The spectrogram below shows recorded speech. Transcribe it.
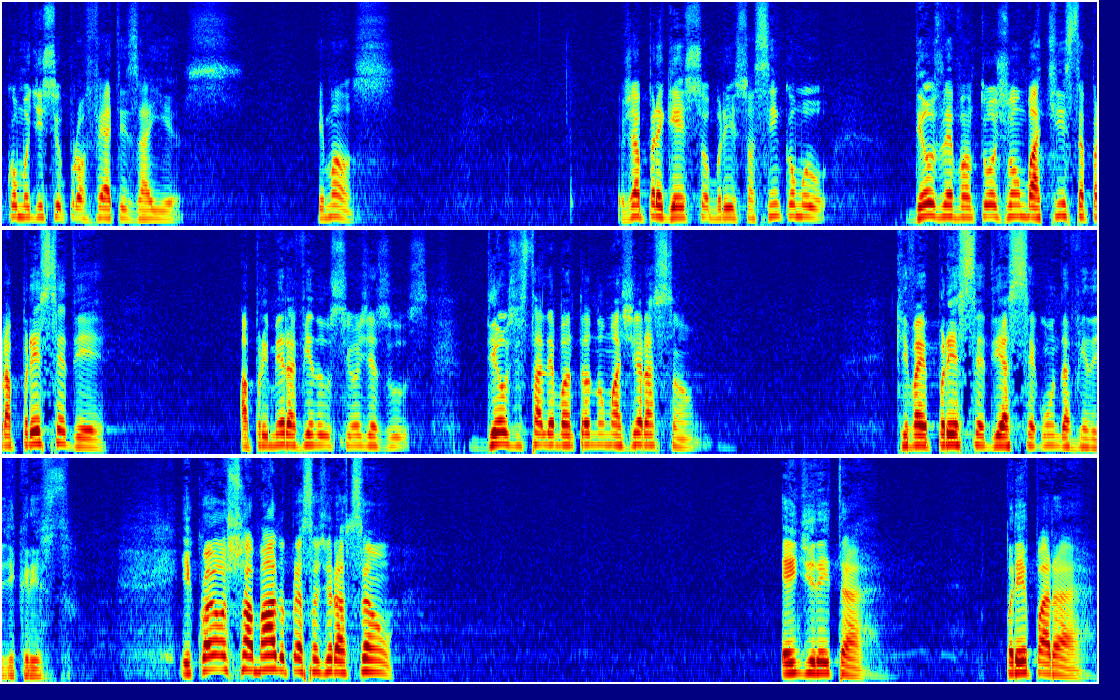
como disse o profeta Isaías. Irmãos, eu já preguei sobre isso, assim como Deus levantou João Batista para preceder a primeira vinda do Senhor Jesus. Deus está levantando uma geração que vai preceder a segunda vinda de Cristo. E qual é o chamado para essa geração? Endireitar, preparar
